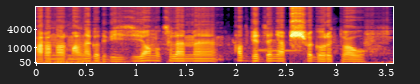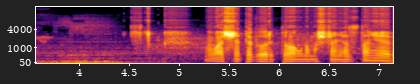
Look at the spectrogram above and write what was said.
paranormalnego dywizjonu celem e, odwiedzenia przyszłego rytuału. Właśnie tego rytuału namaszczenia. Zostanie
